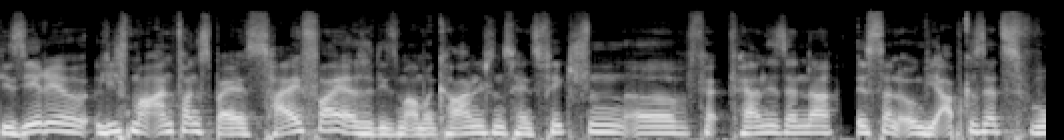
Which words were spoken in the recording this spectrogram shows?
Die Serie lief mal anfangs bei Sci-Fi, also diesem amerikanischen Science-Fiction-Fernsehsender, äh, ist dann irgendwie abgesetzt wo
